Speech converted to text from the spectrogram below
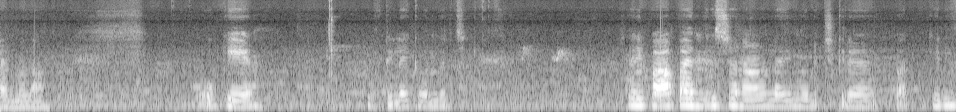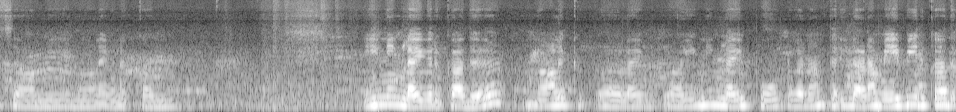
Narmada. Okay fifty like வந்துருச்சு. சரி பாப்பா எந்திரிச்சா நானும் லைவ் முடிச்சுக்கிறேன். பக்கிரி சாமி மாலை வணக்கம். ஈவினிங் லைவ் இருக்காது. நாளைக்கு லைவ் ஈவினிங் லைவ் போட்டுவேனான்னு தெரியல. ஆனால் மேபி இருக்காது.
